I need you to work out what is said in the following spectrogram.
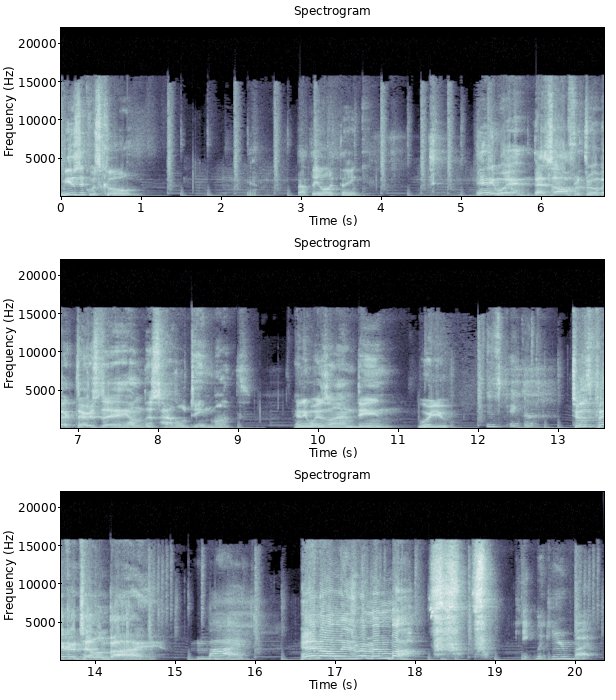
Music was cool. Yeah, about the only thing. Anyway, that's all for Throwback Thursday on this Halloween month. Anyways, I'm Deen. Who are you? Toothpicker. Toothpicker, tell him bye. Bye. And always remember. Keep licking your butt.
